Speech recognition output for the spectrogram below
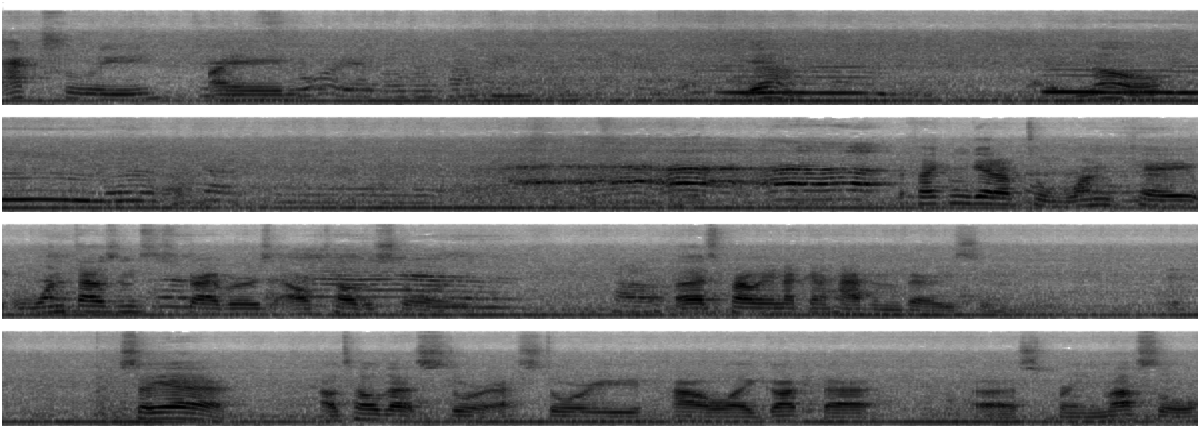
actually, I Story of overcoming. yeah. No. Okay. If I can get up to 1k, 1,000 subscribers, I'll tell the story. How? That's uh, probably not gonna happen very soon. So yeah, I'll tell that story. Story how I got that uh, sprained muscle,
